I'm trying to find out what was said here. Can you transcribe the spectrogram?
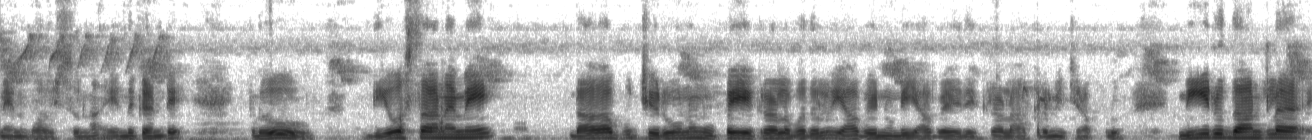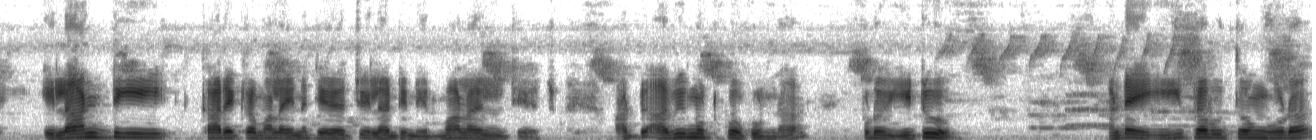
నేను భావిస్తున్నా. ఎందుకంటే ఇప్పుడు దేవస్థానమే దాదాపు చెరువును ముప్పై ఎకరాల బదులు యాభై నుండి యాభై ఐదు ఎకరాలు ఆక్రమించినప్పుడు మీరు దాంట్లో ఎలాంటి కార్యక్రమాలైనా చేయొచ్చు ఇలాంటి నిర్మాణాలైనా చేయొచ్చు. అటు అవి ముట్టుకోకుండా ఇప్పుడు ఇటు అంటే ఈ ప్రభుత్వం కూడా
